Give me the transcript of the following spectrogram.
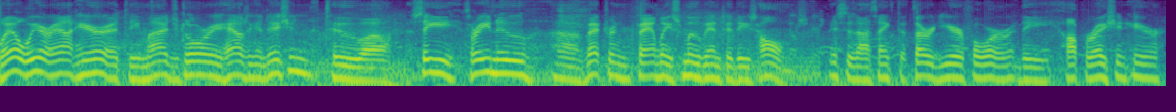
Well, we are out here at the Mige Glory Housing Addition to uh, see three new uh, veteran families move into these homes. This is, I think, the third year for the operation here.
